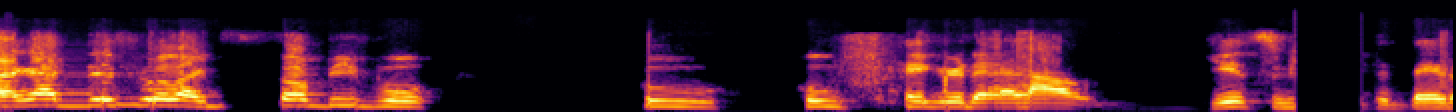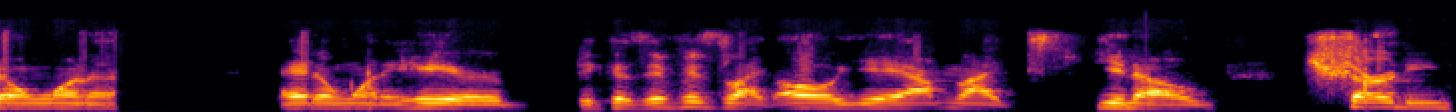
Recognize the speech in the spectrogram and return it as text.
like I just feel like some people who who figure that out get some that they don't want to they don't want to hear because if it's like oh yeah I'm like you know thirty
